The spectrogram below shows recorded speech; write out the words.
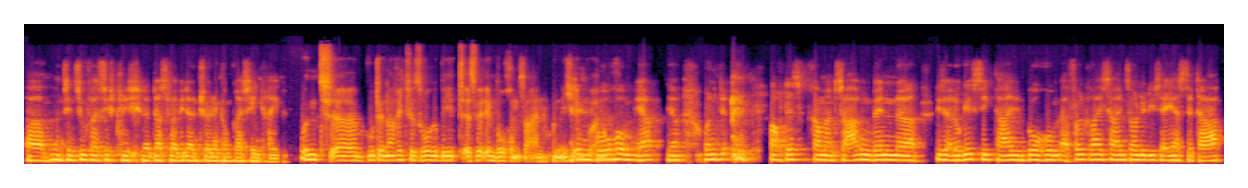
äh, und sind zuversichtlich, dass wir wieder einen schönen Kongress hinkriegen. Und äh, gute Nachricht fürs Ruhrgebiet, es wird in Bochum sein und nicht in Bochum. Ja, ja. Und auch das kann man sagen, wenn äh, dieser Logistikteil in Bochum erfolgreich sein sollte, dieser erste Tag,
